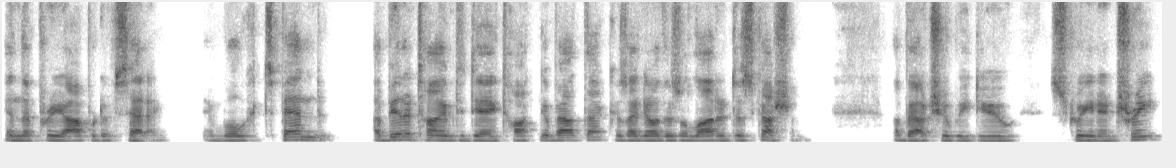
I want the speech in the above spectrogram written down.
in the preoperative setting. And we'll spend a bit of time today talking about that because I know there's a lot of discussion about should we do screen and treat?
